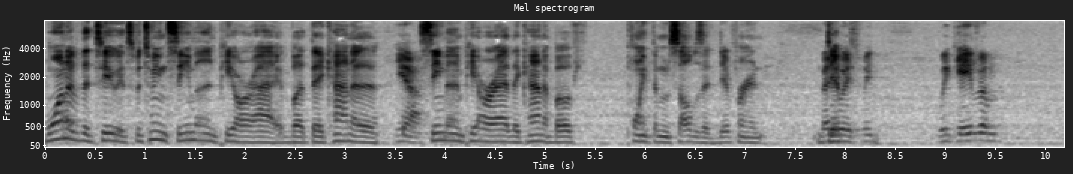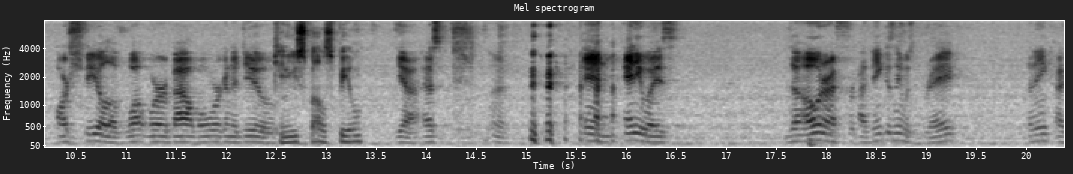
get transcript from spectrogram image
One of the two. It's between SEMA and PRI, but they kind of Yeah. SEMA and PRI. They kind of both point themselves at different. But dip- anyways, we we gave them our spiel of what we're about, what we're gonna do. Can you spell spiel? Yeah, as, uh, and anyways, the owner, I I think his name was Greg. I think I,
